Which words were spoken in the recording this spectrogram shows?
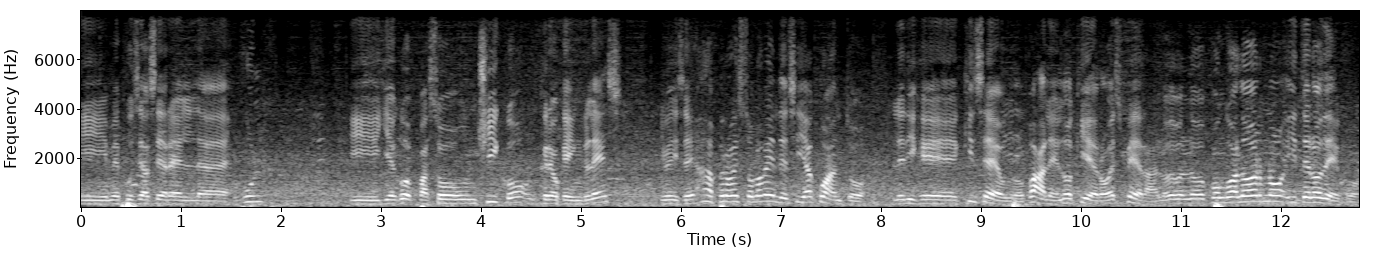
Y me puse a hacer el eh, Hulk. Y llegó, pasó un chico, creo que inglés, y me dice, ah, pero esto lo vende, sí, ¿a cuánto? Le dije, 15 euros, vale, lo quiero, espera, lo, lo pongo al horno y te lo dejo.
